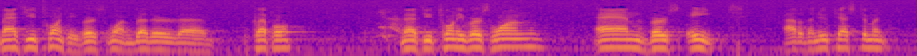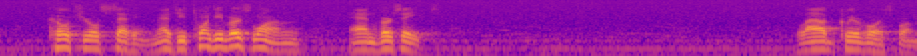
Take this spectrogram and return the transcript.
Matthew 20, verse 1. Brother uh, Kleppel. Matthew 20, verse 1 and verse 8 out of the New Testament cultural setting. Matthew 20, verse 1 and verse 8. Loud, clear voice for me.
